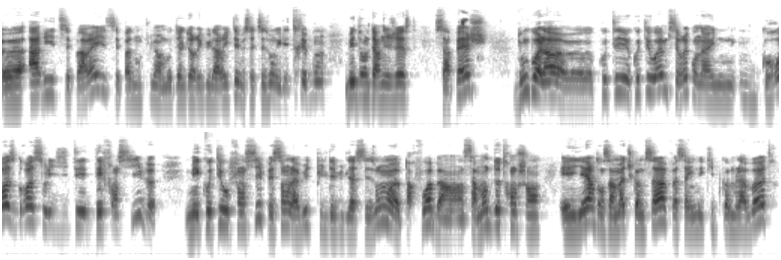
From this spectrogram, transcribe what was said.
Euh, Harit, c'est pareil, c'est pas non plus un modèle de régularité, mais cette saison, il est très bon, mais dans le dernier geste, ça pêche. Donc voilà, euh, côté, côté OM, c'est vrai qu'on a une, grosse, grosse solidité défensive, mais côté offensif, et ça on l'a vu depuis le début de la saison, euh, parfois ben, ça manque de tranchant. Et hier, dans un match comme ça, face à une équipe comme la vôtre,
